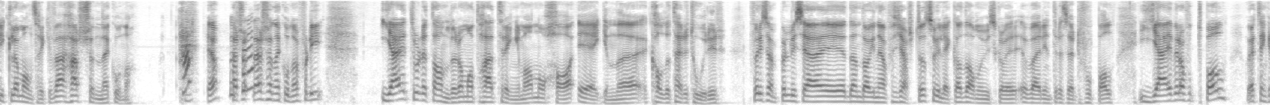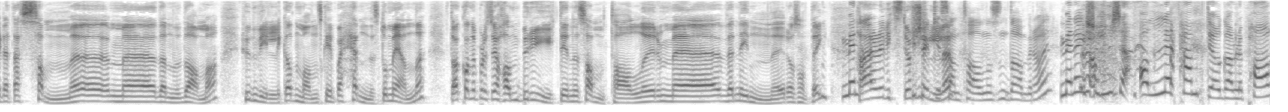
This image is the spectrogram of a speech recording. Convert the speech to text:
Ikke la mannen strikke. for Her skjønner jeg kona. Hæ? Ja, her, her skjønner jeg kona, fordi jeg tror dette handler om at her trenger man å ha egne kalde territorier. For eksempel hvis jeg den dagen jeg får kjæreste, så vil jeg ikke at dama mi skal være- være interessert i fotball. Jeg vil ha fotball, og jeg tenker dette er samme med denne dama. Hun vil ikke at mannen skal inn på hennes domene. Da kan jo plutselig han bryte inn i samtaler med venninner og sånne ting. Men her er det viktig å skille. Strikkesamtalene som damer har? Men jeg skjønner ikke. Alle 50 år gamle par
